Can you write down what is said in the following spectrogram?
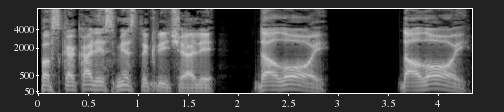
повскакали с места и кричали «Долой! Долой!»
